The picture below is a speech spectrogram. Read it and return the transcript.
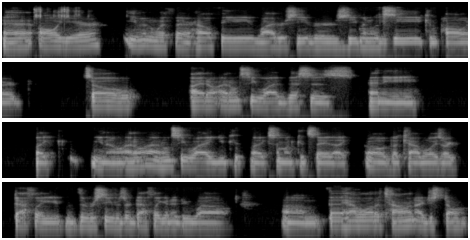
uh, all year even with their healthy wide receivers, even with Zeke and Pollard. So I don't I don't see why this is any like you know I don't I don't see why you could like someone could say like oh the Cowboys are definitely the receivers are definitely going to do well. Um, they have a lot of talent. I just don't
